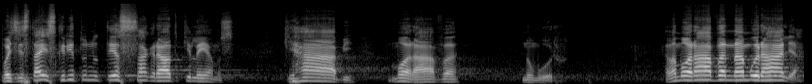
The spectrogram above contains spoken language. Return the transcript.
Pois está escrito no texto sagrado que lemos, que Raabe morava no muro. Ela morava na muralha.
